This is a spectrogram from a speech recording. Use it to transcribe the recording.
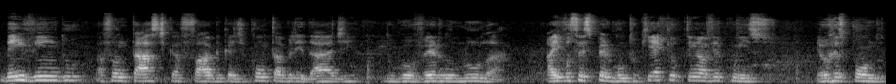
Bem-vindo à fantástica fábrica de contabilidade do governo Lula. Aí vocês perguntam, o que é que eu tenho a ver com isso? Eu respondo,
